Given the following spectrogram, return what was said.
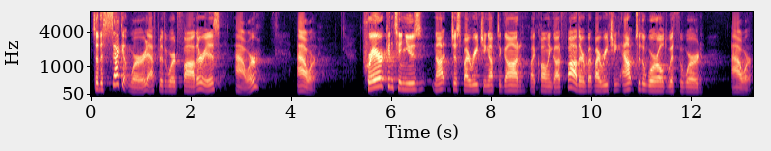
So, the second word after the word Father is our, our. Prayer continues not just by reaching up to God by calling God Father, but by reaching out to the world with the word our.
